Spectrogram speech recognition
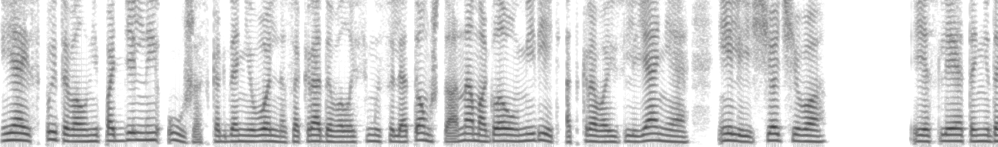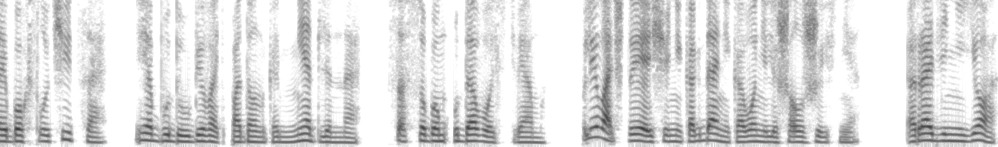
Я испытывал неподдельный ужас, когда невольно закрадывалась мысль о том, что она могла умереть от кровоизлияния или еще чего. Если это, не дай бог, случится, я буду убивать подонка медленно, с особым удовольствием. Плевать, что я еще никогда никого не лишал жизни. Ради нее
